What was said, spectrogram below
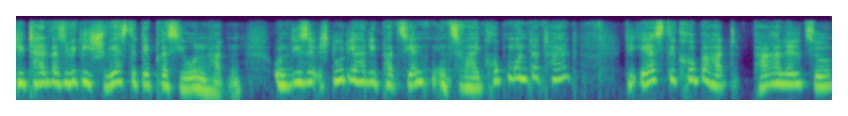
die teilweise wirklich schwerste Depressionen hatten. Und diese Studie hat die Patienten in zwei Gruppen unterteilt. Die erste Gruppe hat parallel zu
